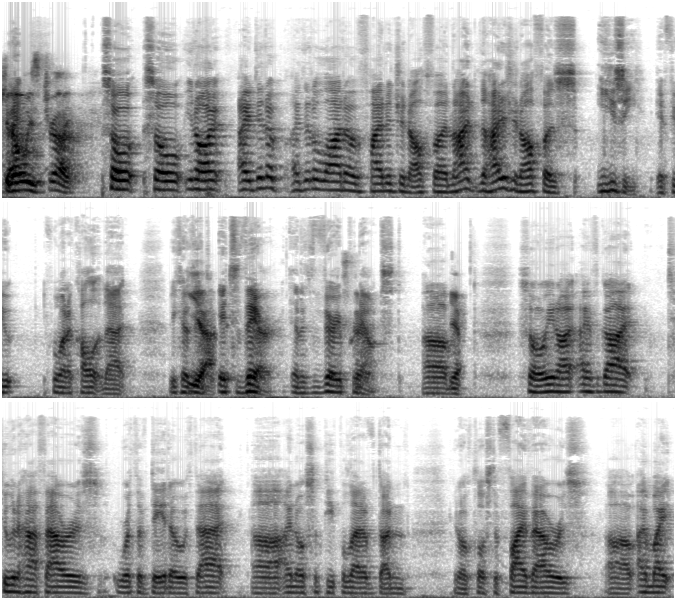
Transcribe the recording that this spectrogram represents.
can always try. so so you know I, I did a I did a lot of hydrogen alpha, and hy- the hydrogen alpha is easy if you if you want to call it that because Yeah. it's there and it's very there. pronounced. Um, Yeah. So you know I, I've got two and a half hours worth of data with that. Uh, I know some people that have done you know close to five hours. Uh, I might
